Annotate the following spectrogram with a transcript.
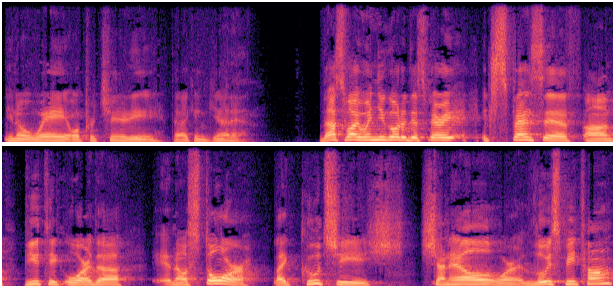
you know way or opportunity that I can get it. That's why when you go to this very expensive um, boutique or the you know store like Gucci, Chanel, or Louis Vuitton.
